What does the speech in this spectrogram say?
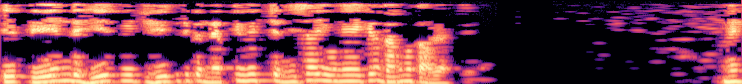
ඒ පේන්න හේතු වෙච්ච හේතු ටික නැති වෙච්ච නිසයි උනේ කියන ධර්මතාවයක් තියෙනවා. නේ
